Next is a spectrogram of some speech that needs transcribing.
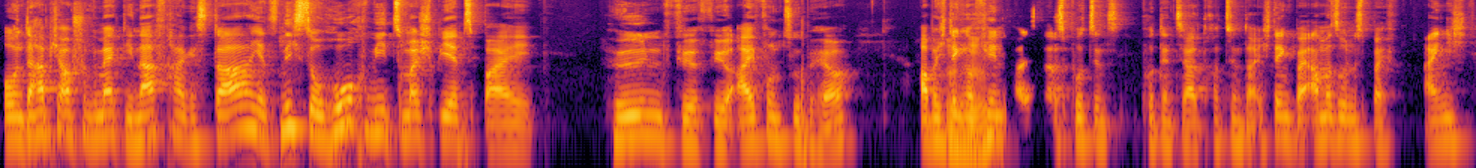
Und da habe ich auch schon gemerkt, die Nachfrage ist da. Jetzt nicht so hoch wie zum Beispiel jetzt bei Hüllen für, für iPhone-Zubehör. Aber ich denke mhm. auf jeden Fall ist da das Potenzial trotzdem da. Ich denke, bei Amazon ist bei eigentlich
